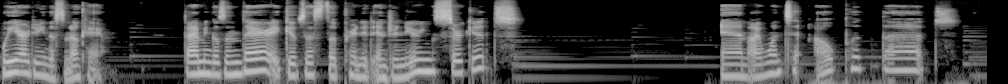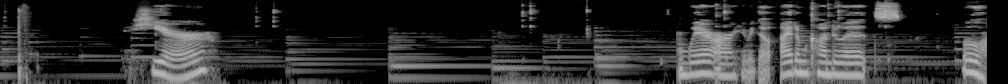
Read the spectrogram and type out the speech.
We are doing this one, okay. Diamond goes in there, it gives us the printed engineering circuit. And I want to output that here. Where are, here we go, item conduits. Oh,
